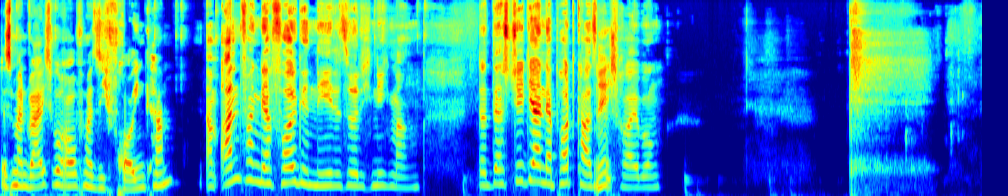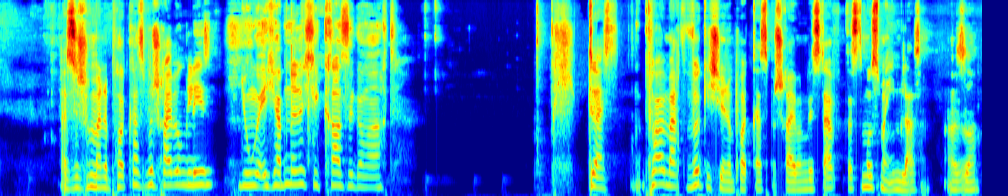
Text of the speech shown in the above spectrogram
dass man weiß, worauf man sich freuen kann? Am Anfang der Folge, nee, das würde ich nicht machen. Das, das steht ja in der Podcast-Beschreibung. Hast du schon mal eine Podcast-Beschreibung gelesen? Junge, ich habe eine richtig krasse gemacht. Du hast, Paul macht wirklich schöne Podcast-Beschreibung. Das, darf, das muss man ihm lassen. Also,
